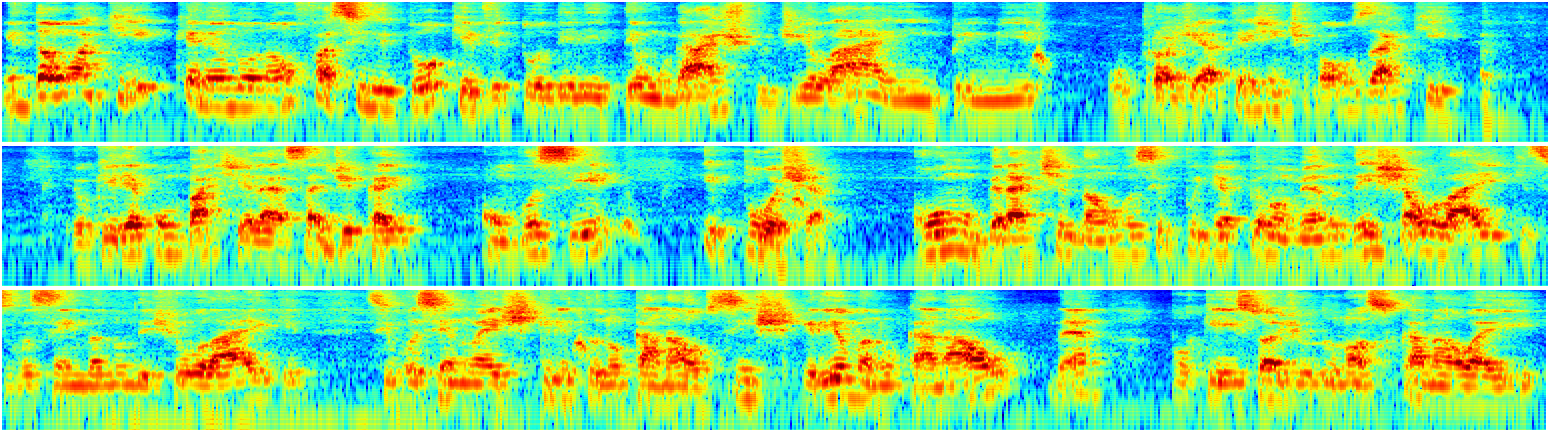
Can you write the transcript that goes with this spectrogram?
Então aqui, querendo ou não, facilitou, que evitou dele ter um gasto de ir lá e imprimir o projeto e a gente vai usar aqui. Eu queria compartilhar essa dica aí com você e, poxa, como gratidão, você podia pelo menos deixar o like, se você ainda não deixou o like. Se você não é inscrito no canal, se inscreva no canal, né? Porque isso ajuda o nosso canal aí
